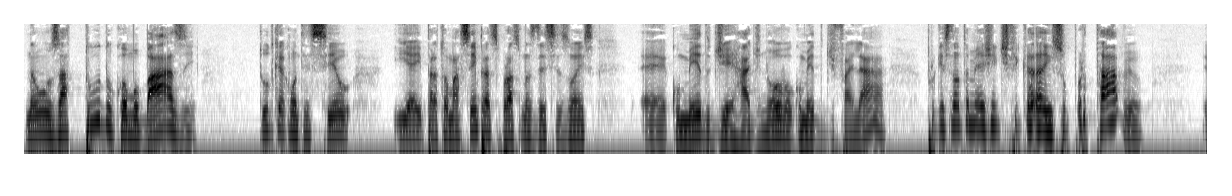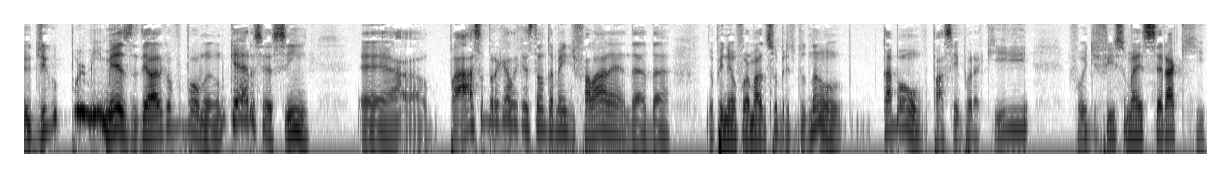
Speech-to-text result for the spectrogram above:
não usar tudo como base, tudo que aconteceu, e aí para tomar sempre as próximas decisões é, com medo de errar de novo ou com medo de falhar, porque senão também a gente fica insuportável. Eu digo por mim mesmo, tem hora que eu falo, pô, eu não quero ser assim. É, passa por aquela questão também de falar, né, da, da opinião formada sobre tudo. Não, tá bom, passei por aqui, foi difícil, mas será que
